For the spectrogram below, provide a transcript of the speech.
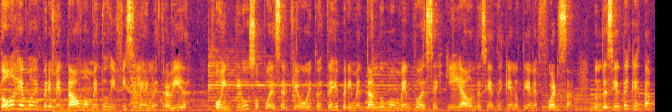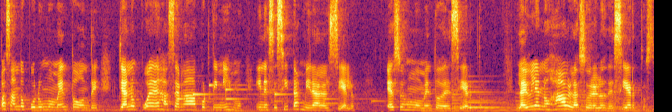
Todos hemos experimentado momentos difíciles en nuestra vida. O incluso puede ser que hoy tú estés experimentando un momento de sequía, donde sientes que no tienes fuerza, donde sientes que estás pasando por un momento donde ya no puedes hacer nada por ti mismo y necesitas mirar al cielo. Eso es un momento de desierto. La Biblia nos habla sobre los desiertos.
